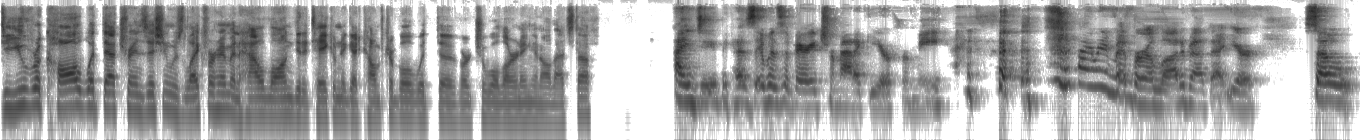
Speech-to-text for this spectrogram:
do you recall what that transition was like for him and how long did it take him to get comfortable with the virtual learning and all that stuff I do because it was a very traumatic year for me. I remember a lot about that year. So,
